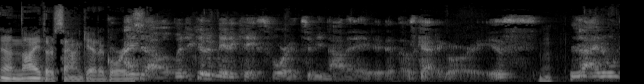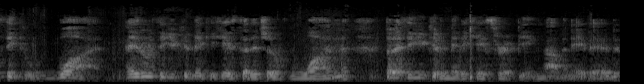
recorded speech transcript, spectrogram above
in either sound categories. I know, but you could have made a case for it to be nominated in those categories. No, I don't think one. I don't think you could make a case that it should have won, but I think you could have made a case for it being nominated.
